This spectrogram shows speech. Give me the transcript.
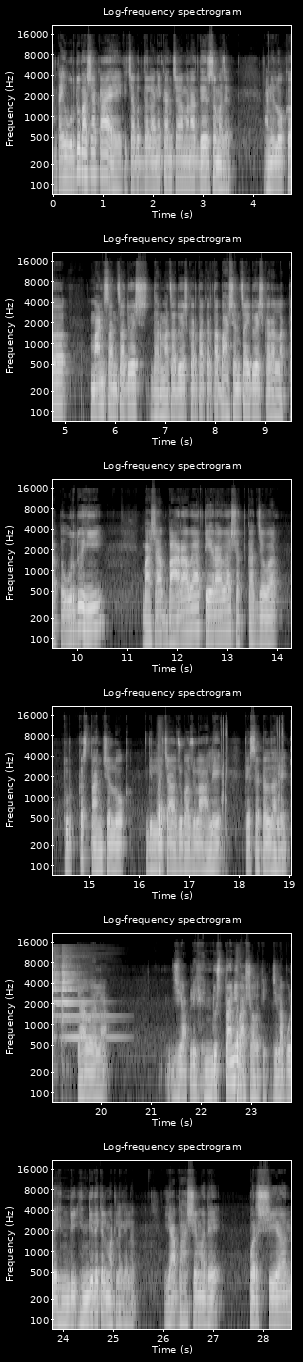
आता ही उर्दू भाषा काय आहे तिच्याबद्दल अनेकांच्या मनात गैरसमज आहेत. आणि लोक माणसांचा द्वेष धर्माचा द्वेष करता करता भाषांचाही द्वेष करायला लागतात. तर उर्दू ही भाषा बाराव्या तेराव्या शतकात जेव्हा तुर्कस्तानचे लोक दिल्लीच्या आजूबाजूला आले ते सेटल झाले. त्यावेळेला जी आपली हिंदुस्तानी भाषा होती जिला पुढे हिंदी हिंदी देखील म्हटलं गेलं या भाषेमध्ये पर्शियन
